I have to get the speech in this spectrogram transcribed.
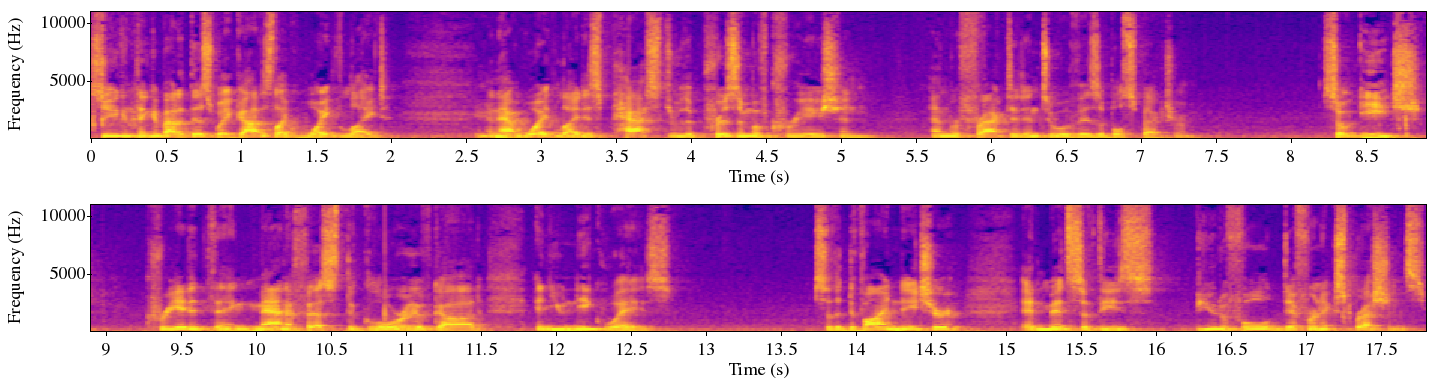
So you can think about it this way God is like white light, and that white light is passed through the prism of creation and refracted into a visible spectrum. So each created thing manifests the glory of God in unique ways. So the divine nature admits of these beautiful, different expressions.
